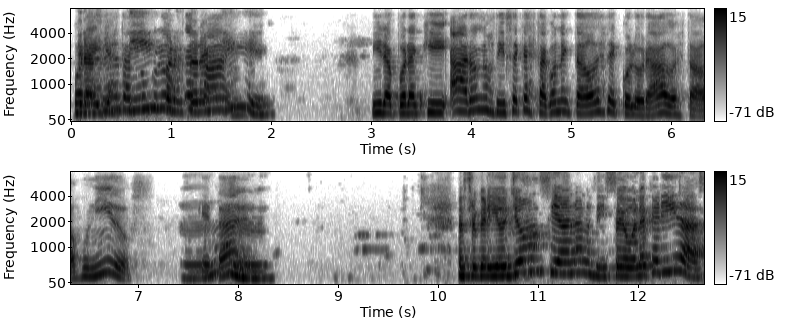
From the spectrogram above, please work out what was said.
Gracias a ti por estar aquí. Mira, por aquí Aaron nos dice que está conectado desde Colorado, Estados Unidos. ¿Qué mm. tal? Nuestro querido John Ciano nos dice, hola queridas,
